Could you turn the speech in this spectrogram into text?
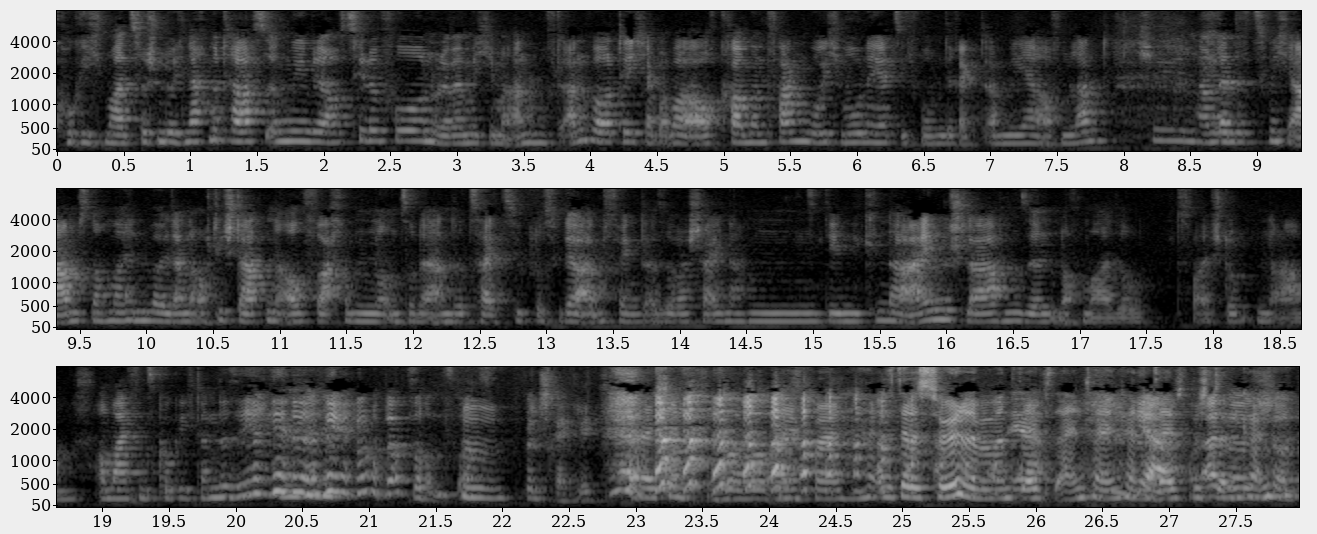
gucke ich mal zwischendurch nachmittags irgendwie wieder aufs Telefon oder wenn mich jemand anruft, antworte ich. habe aber auch kaum Empfang, wo ich wohne jetzt. Ich wohne direkt am Meer auf dem Land. Schön. Und dann setze ich mich abends nochmal hin, weil dann auch die Staaten aufwachen und so der andere Zeitzyklus wieder anfängt. Also wahrscheinlich nachdem die Kinder eingeschlafen sind, nochmal so zwei Stunden abends. Und meistens gucke ich dann eine Serie oder sonst was. Mhm. Ich bin schrecklich. Ja, ich Das ist ja das Schöne, wenn man es ja. selbst einteilen kann ja, und selbst bestimmen also kann. Schon,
